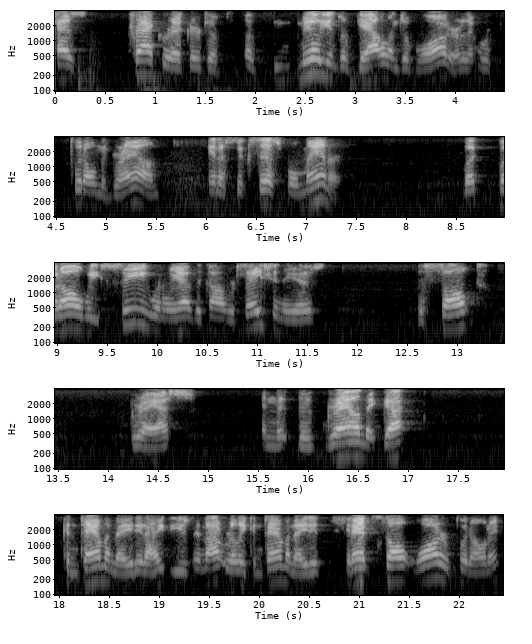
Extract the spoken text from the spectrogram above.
has track records of, of millions of gallons of water that were put on the ground in a successful manner. But but all we see when we have the conversation is the salt grass and the, the ground that got contaminated. I hate to use it, not really contaminated. It had salt water put on it,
